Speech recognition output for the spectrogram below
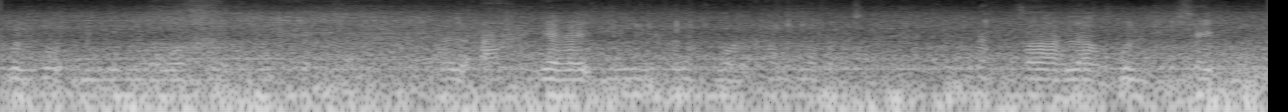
wal mu'minina wal mu'minat al ahya'i minhum wal amwat innaka ala kulli shay'in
